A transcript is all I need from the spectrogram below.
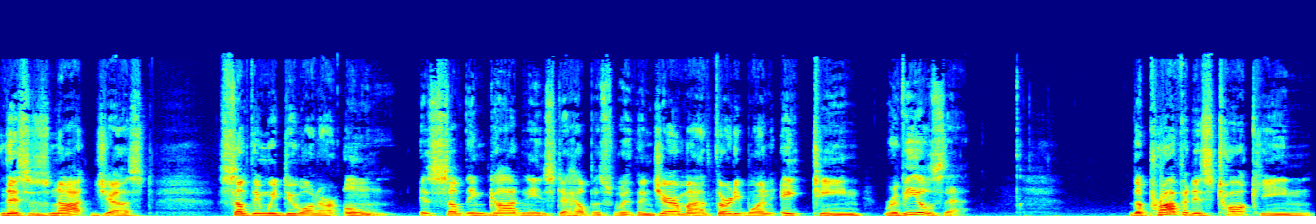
This is not just something we do on our own, it's something God needs to help us with. And Jeremiah 31 18 reveals that. The prophet is talking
